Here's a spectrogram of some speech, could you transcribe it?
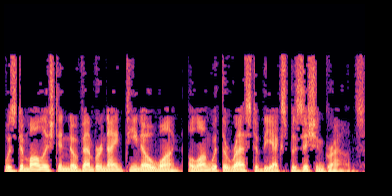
was demolished in November 1901, along with the rest of the exposition grounds.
